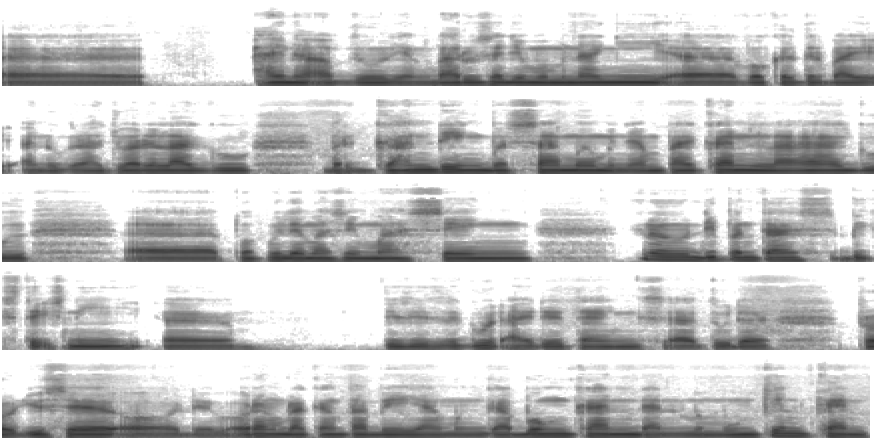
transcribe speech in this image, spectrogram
uh, Aina Abdul yang baru saja memenangi uh, vokal terbaik anugerah juara lagu berganding bersama menyampaikan lagu uh, popular masing-masing you know di pentas big stage ni uh, this is a good idea thanks uh, to the producer or the orang belakang tabir yang menggabungkan dan memungkinkan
